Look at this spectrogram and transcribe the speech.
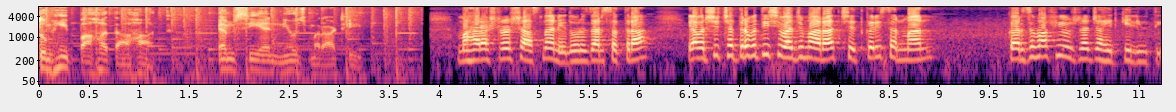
तुम्ही पाहत आहात M C N news Marathi. Maharashtra शासनाने दोन हजार सतरा या वर्षी छत्रपती शिवाजी महाराज शेतकरी सन्मान कर्जमाफी योजना जाहीर केली होती.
